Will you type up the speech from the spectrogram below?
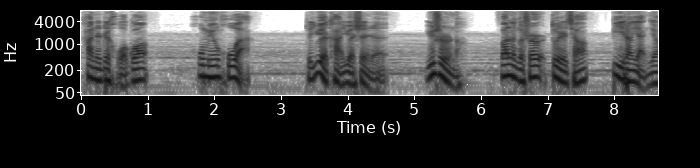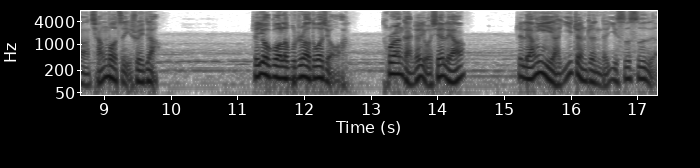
看着这火光，忽明忽暗，这越看越瘆人。于是呢，翻了个身对着墙，闭上眼睛，强迫自己睡觉。这又过了不知道多久啊，突然感觉有些凉，这凉意啊，一阵阵的，一丝丝的。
